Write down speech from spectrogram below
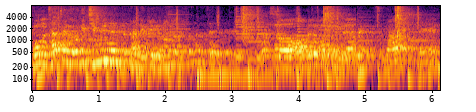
공은 살짝 이렇게 쥐고 있는 듯한 느낌으로 하나 둘 셋 그렇죠. 어 표정 너무 좋네요 네,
